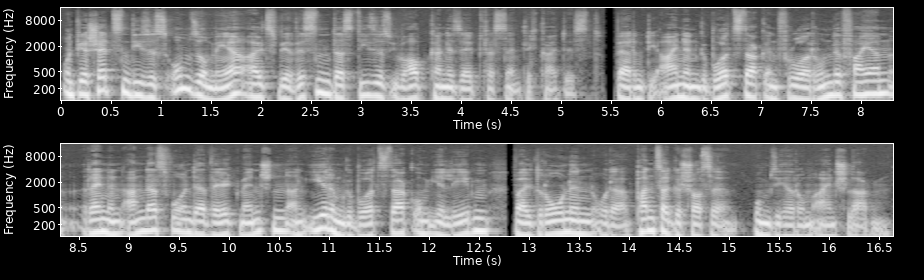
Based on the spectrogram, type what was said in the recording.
Und wir schätzen dieses umso mehr, als wir wissen, dass dieses überhaupt keine Selbstverständlichkeit ist. Während die einen Geburtstag in froher Runde feiern, rennen anderswo in der Welt Menschen an ihrem Geburtstag um ihr Leben, weil Drohnen oder Panzergeschosse um sie herum einschlagen.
